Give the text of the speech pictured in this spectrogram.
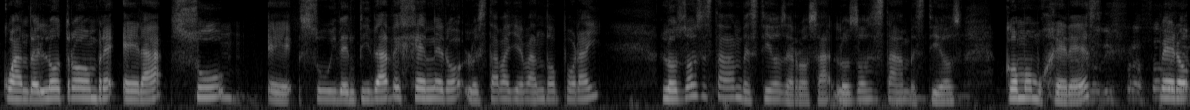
cuando el otro hombre era su, eh, su identidad de género, lo estaba llevando por ahí. Los dos estaban vestidos de rosa, los dos estaban vestidos como mujeres, pero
